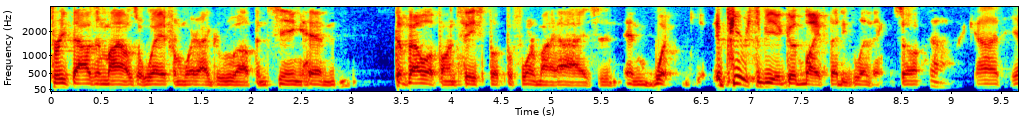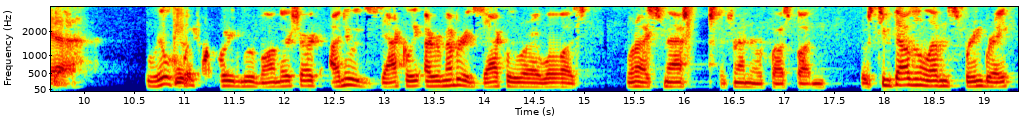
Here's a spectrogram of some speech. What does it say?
3,000 miles away from where I grew up and seeing him develop on Facebook before my eyes and, and what appears to be a good life that he's living. So, oh my God. Yeah. yeah. Real quick before we move on there, Shark, I knew exactly, I remember exactly where I was when I smashed the friend request button. It was 2011 spring break.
